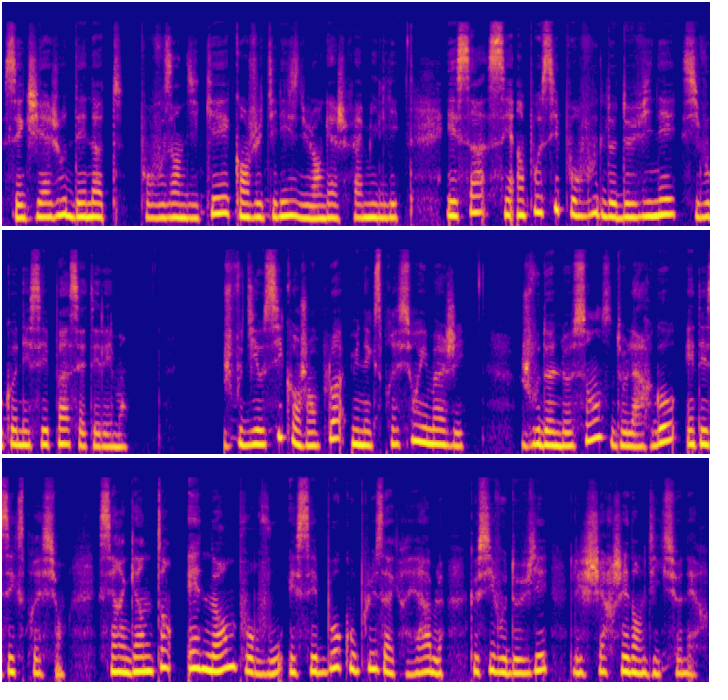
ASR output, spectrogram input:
c'est que j'y ajoute des notes pour vous indiquer quand j'utilise du langage familier. Et ça, c'est impossible pour vous de le deviner si vous ne connaissez pas cet élément. Je vous dis aussi quand j'emploie une expression imagée. Je vous donne le sens de l'argot et des expressions. C'est un gain de temps énorme pour vous et c'est beaucoup plus agréable que si vous deviez les chercher dans le dictionnaire.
